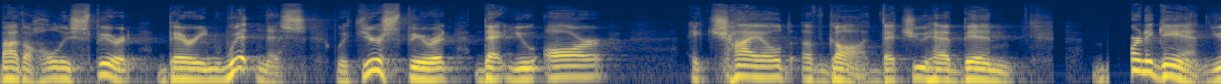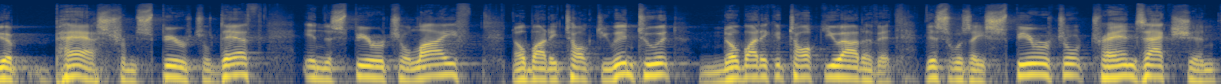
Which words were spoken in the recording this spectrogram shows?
By the Holy Spirit bearing witness with your spirit that you are a child of God, that you have been born again. You have passed from spiritual death in the spiritual life. Nobody talked you into it, nobody could talk you out of it. This was a spiritual transaction,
